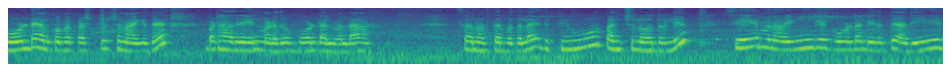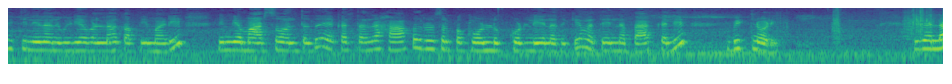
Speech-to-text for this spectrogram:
ಗೋಲ್ಡೇ ಅನ್ಕೋಬೇಕು ಅಷ್ಟು ಚೆನ್ನಾಗಿದೆ. ಬಟ್ ಆದರೆ ಏನು ಮಾಡೋದು? ಗೋಲ್ಡ್ ಅಲ್ವಲ್ಲ? ಸೊ ನೋಡ್ತಾ ಇರ್ಬೋದಲ್ಲ, ಇದು ಪ್ಯೂರ್ ಪಂಚಲೋಹದಲ್ಲಿ ಸೇಮ್ ನಾವು ಹೆಂಗೆ ಗೋಲ್ಡಲ್ಲಿ ಇರುತ್ತೆ ಅದೇ ರೀತಿನೇ ನಾನು ವಿಡಿಯೋಗಳನ್ನ ಕಾಪಿ ಮಾಡಿ ನಿಮಗೆ ಮಾಡಿಸೋ ಅಂಥದ್ದು. ಯಾಕಂತಂದ್ರೆ ಹಾಕಿದ್ರು ಸ್ವಲ್ಪ ಗೋಲ್ಡ್ ಲುಕ್ ಕೊಡಲಿ ಅನ್ನೋದಕ್ಕೆ ಮತ್ತು ಇನ್ನು ಬ್ಯಾಕಲ್ಲಿ ಬಿಟ್ಟು ನೋಡಿ. ಇದೆಲ್ಲ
